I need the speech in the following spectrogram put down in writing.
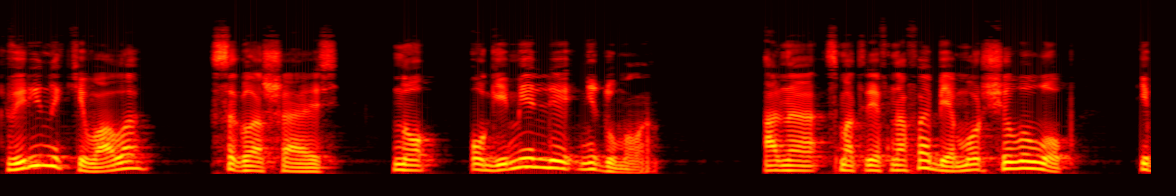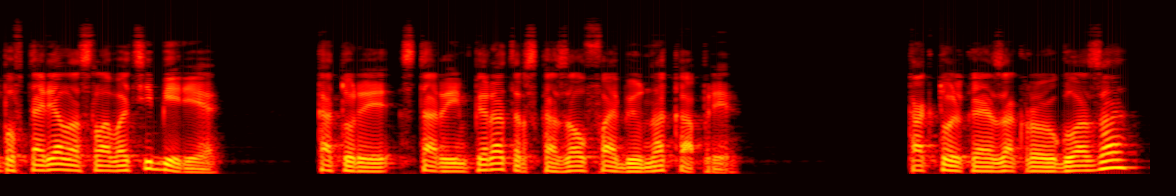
Кверина кивала, соглашаясь, но о Гемелле не думала. Она, смотрев на Фабия, морщила лоб и повторяла слова Тиберия, которые старый император сказал Фабию на Капре. Как только я закрою глаза,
